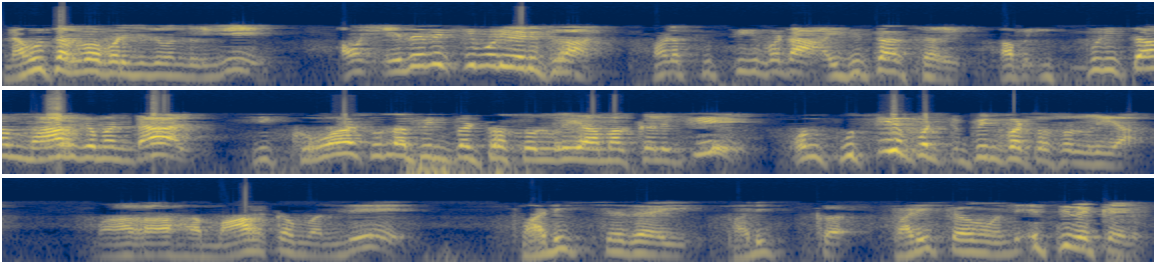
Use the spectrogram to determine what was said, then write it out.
நவு தர்பா படிச்சுட்டு வந்துருக்கி அவன் எதை வச்சு முடிவு எடுக்கிறான்? அவனை புத்திக்கப்பட்டா இதுதான் சரி. அப்ப இப்படித்தான் மார்க்கம் என்றால் நீ குவா சொன்ன பின்பற்ற சொல்றியா மக்களுக்கு? உன் புத்திய பின்பற்ற சொல்றியா? மாறாக மார்க்கம் வந்து படித்ததை படிக்க படித்தவங்க வந்து எத்தி வைக்கணும்.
